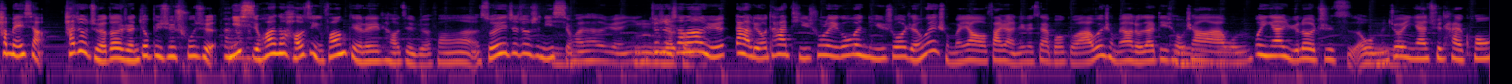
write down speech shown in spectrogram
他没想，他就觉得人就必须出去。你喜欢的郝警方给了一条解决方案，所以这就是你喜欢他的原因，嗯就是相当于大刘他提出了一个问题，说人为什么要发展这个赛博格啊？为什么要留在地球上啊？嗯我们不应该娱乐至此，我们就应该去太空，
